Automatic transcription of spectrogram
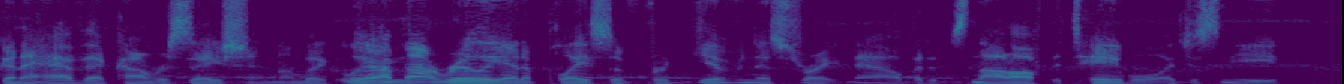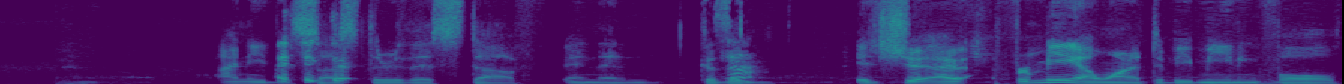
gonna have that conversation, I'm like, look, I'm not really at a place of forgiveness right now, but it's not off the table. I just need, I need to think suss that- through this stuff, and then because Yeah. it, it should, I, for me, I want it to be meaningful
